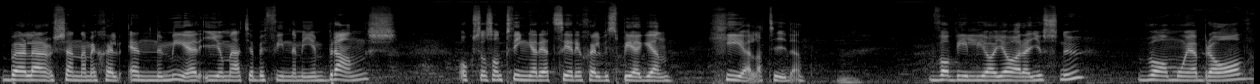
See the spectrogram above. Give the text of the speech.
börjat lära känna mig själv ännu mer i och med att jag befinner mig i en bransch också som tvingar dig att se dig själv i spegeln hela tiden. Vad vill jag göra just nu? Vad mår jag bra av?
